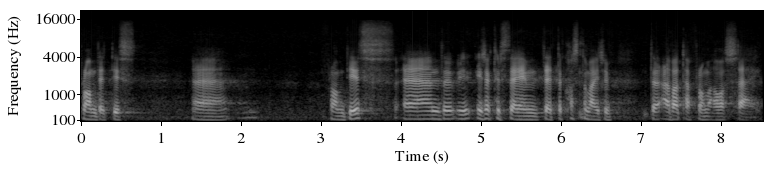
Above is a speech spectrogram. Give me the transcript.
from that this uh, from this, and exactly same that the customize the avatar from our side.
